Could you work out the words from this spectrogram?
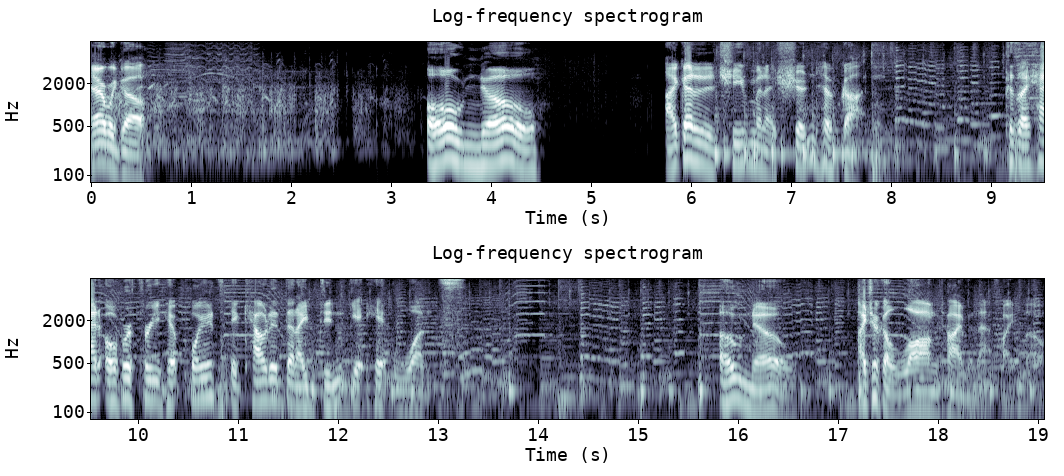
There we go. Oh no. I got an achievement I shouldn't have gotten. Because I had over three hit points, it counted that I didn't get hit once. Oh no. I took a long time in that fight though.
